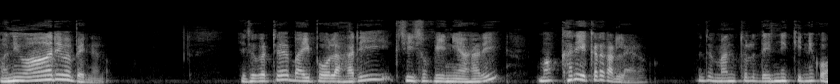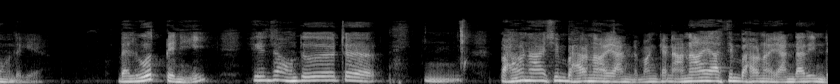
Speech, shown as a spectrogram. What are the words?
අනිවාර්යයෙන්ම පෙන්නනවා. එතකොට බයිපෝලා හරි ක්‍රිසොෆීනියා හරි මොක් හරි එකට කඩලා යනවා. මොකද මන් තුල දෙන්නෙක් ඉන්නේ කොහොමද කියලා. බැලුවොත් පෙනෙයි. ඒ නිසා හොඳට භාවනාශින් භාවනාව යන්න. මං කියන්නේ අනායාසින් භාවනාව යන්න අරින්න.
